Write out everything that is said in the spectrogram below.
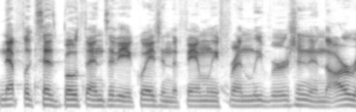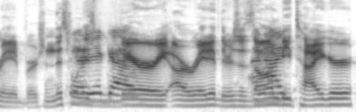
Netflix has both ends of the equation: the family-friendly version and the R-rated version. This one is very R-rated. There's a zombie I- tiger.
